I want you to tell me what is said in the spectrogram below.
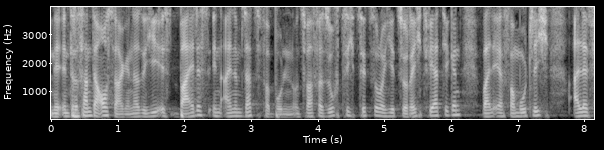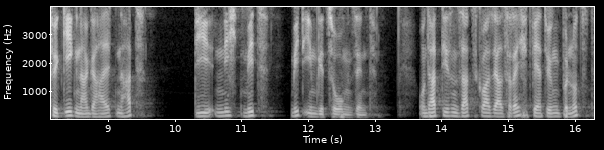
Eine interessante Aussage. Ne? Also hier ist beides in einem Satz verbunden. Und zwar versucht sich Cicero hier zu rechtfertigen, weil er vermutlich alle für Gegner gehalten hat, die nicht mit, mit ihm gezogen sind. Und hat diesen Satz quasi als Rechtfertigung benutzt,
